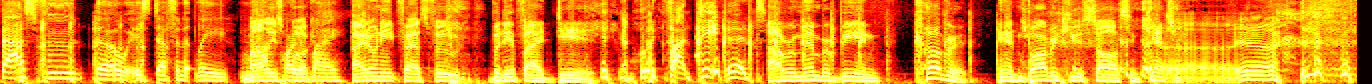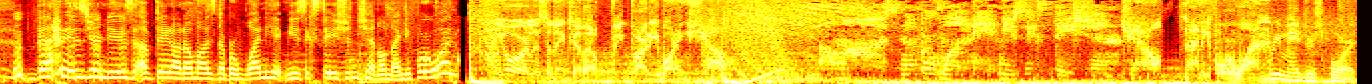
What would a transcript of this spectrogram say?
fast food though is definitely not Molly's part book. of my. I don't eat fast food, but if I did, What if I did? I remember being covered in barbecue sauce and ketchup. Uh, yeah. That is your news update on Omaha's number one hit music station, Channel 94.1. You're listening to the Big Party Morning Show. Omaha's number one hit music station. Channel 94.1. Every major sport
